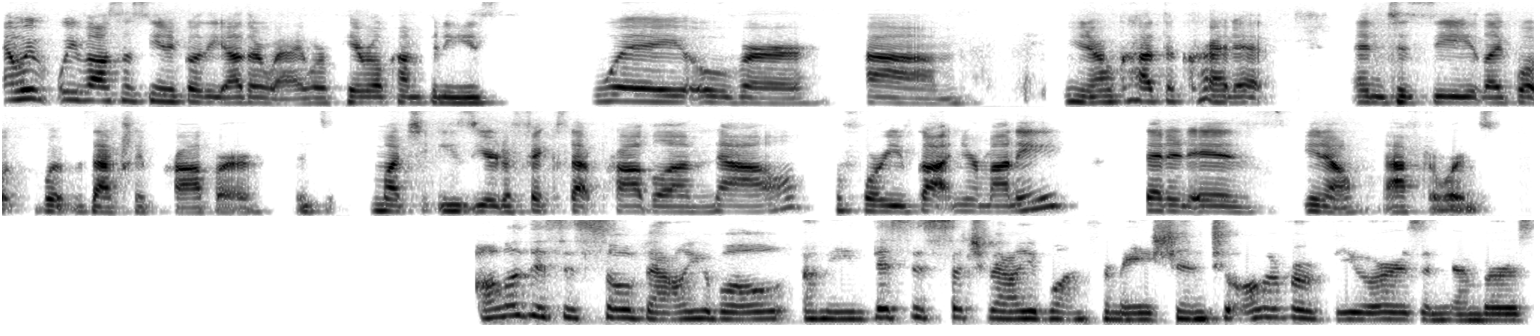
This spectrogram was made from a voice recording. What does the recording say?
and we've, we've also seen it go the other way where payroll companies way over um, you know got the credit and to see like what what was actually proper it's much easier to fix that problem now before you've gotten your money than it is, you know, afterwards. All of this is so valuable. I mean, this is such valuable information to all of our viewers and members.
